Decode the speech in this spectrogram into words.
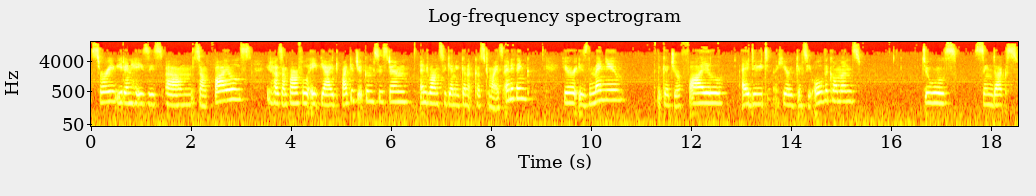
sorry, it enhances um, some files. It has a powerful API to package ecosystem, and once again, you cannot customize anything. Here is the menu. You get your file, edit. Here you can see all the commands, tools, syntax,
